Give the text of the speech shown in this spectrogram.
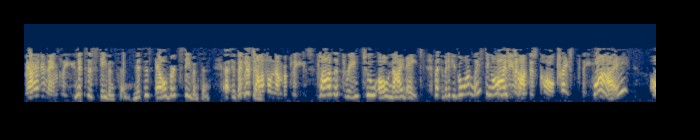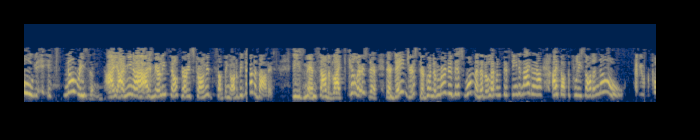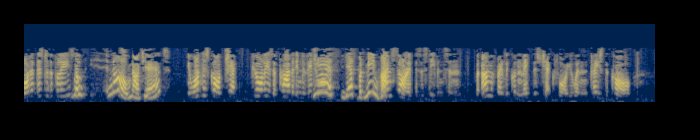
May I have your name, please? Mrs. Stevenson. Mrs. Albert Stevenson. Uh, but and your listen, telephone number, please. Plaza 32098. But, but if you go on wasting all Why this do you time... want this call traced, please? Why? Oh, no reason. I, I mean, I, I merely felt very strongly that something ought to be done about it. These men sounded like killers. They're, they're dangerous. They're going to murder this woman at 11.15 tonight, and I, I thought the police ought to know. Have you reported this to the police? Well, no, not yet. You want this call checked purely as a private individual? Yes, yes, but meanwhile... I'm sorry, Mrs. Stevenson, but I'm afraid we couldn't make this check for you and trace the call.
